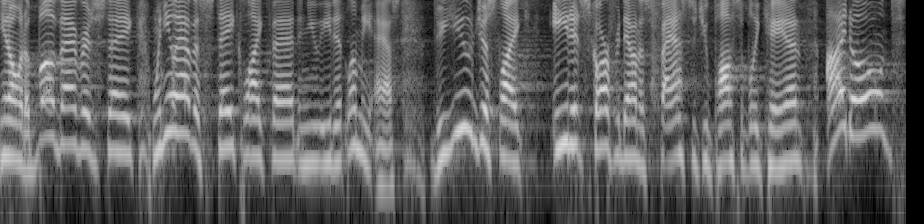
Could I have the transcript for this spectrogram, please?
you know, an above average steak? When you have a steak like that and you eat it, let me ask, do you just like eat it, scarf it down as fast as you possibly can? I don't.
